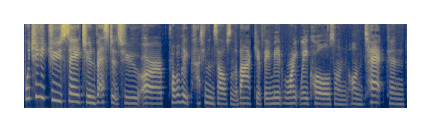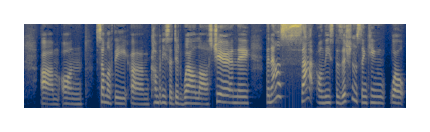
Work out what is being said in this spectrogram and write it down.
what should you say to investors who are probably patting themselves on the back if they made right way calls on, on tech and um, on some of the um, companies that did well last year, and they they now sat on these positions thinking, well,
